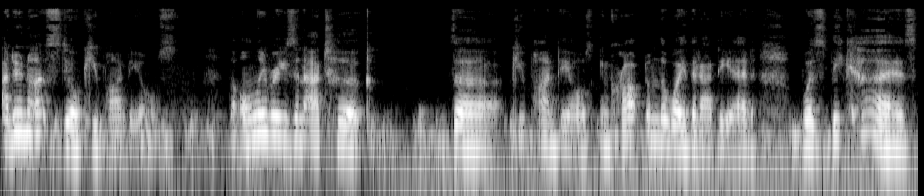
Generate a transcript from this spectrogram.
I do not steal coupon deals. The only reason I took the coupon deals and cropped them the way that I did was because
